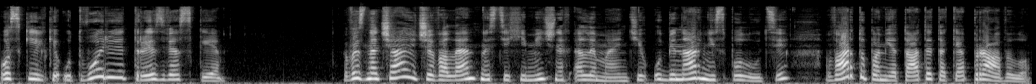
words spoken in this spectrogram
оскільки утворює три зв'язки. Визначаючи валентності хімічних елементів у бінарній сполуці, варто пам'ятати таке правило.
